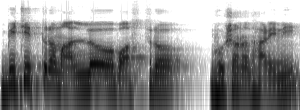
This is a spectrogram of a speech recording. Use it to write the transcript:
বিচিত্র মাল্য ও বস্ত্র ভূষণধারিণী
